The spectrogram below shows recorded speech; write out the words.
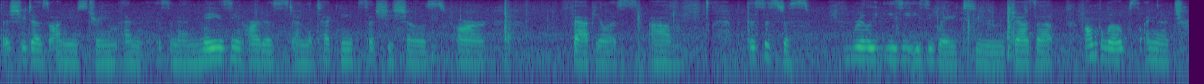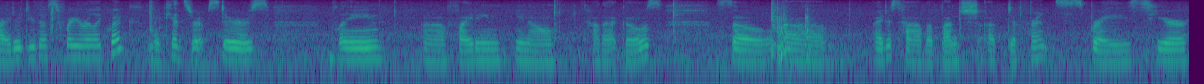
that she does on Ustream and is an amazing artist and the techniques that she shows are fabulous. Um, but this is just really easy, easy way to jazz up envelopes. I'm going to try to do this for you really quick. My kids are upstairs playing, uh, fighting, you know, how that goes. So, um, I just have a bunch of different sprays here.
